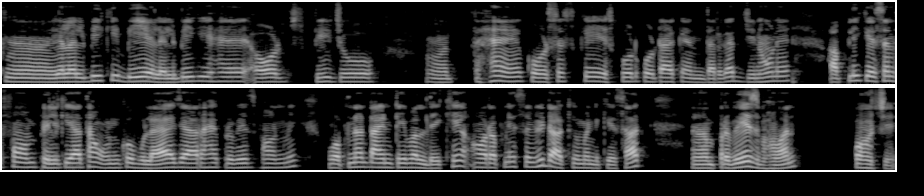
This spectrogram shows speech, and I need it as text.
एलएलबी की, बी एलएलबी की है और भी जो हैं कोर्सेज के स्पोर्ट कोटा के अंतर्गत जिन्होंने अप्लीकेशन फॉर्म फिल किया था, उनको बुलाया जा रहा है प्रवेश भवन में। वो अपना टाइम टेबल देखें और अपने सभी डॉक्यूमेंट के साथ प्रवेश भवन पहुँचे।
